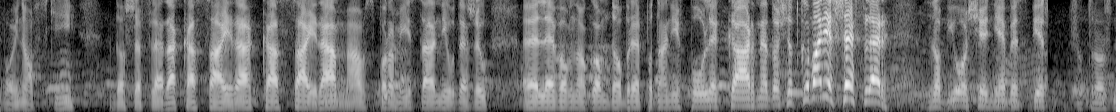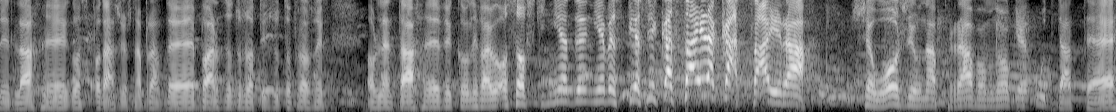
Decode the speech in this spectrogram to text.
Wojnowski do Szeflera, Kasajra, Kasajra, miał sporo miejsca, ale nie uderzył lewą nogą, dobre podanie w pole karne, dośrodkowanie, Szefler, zrobiło się niebezpiecznie. Rzut rożny dla e, gospodarzy, już naprawdę bardzo dużo tych rzutów rożnych Orlęta e, wykonywały. Osowski nie, niebezpiecznie, Kasajra, Kasajra przełożył na prawą nogę Udatę.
